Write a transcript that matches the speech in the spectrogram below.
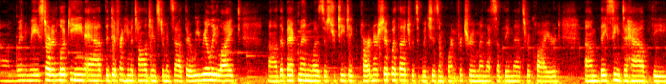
Um, when we started looking at the different hematology instruments out there, we really liked uh, that Beckman was a strategic partnership with us, which, which, is important for Truman. That's something that's required. Um, they seem to have the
